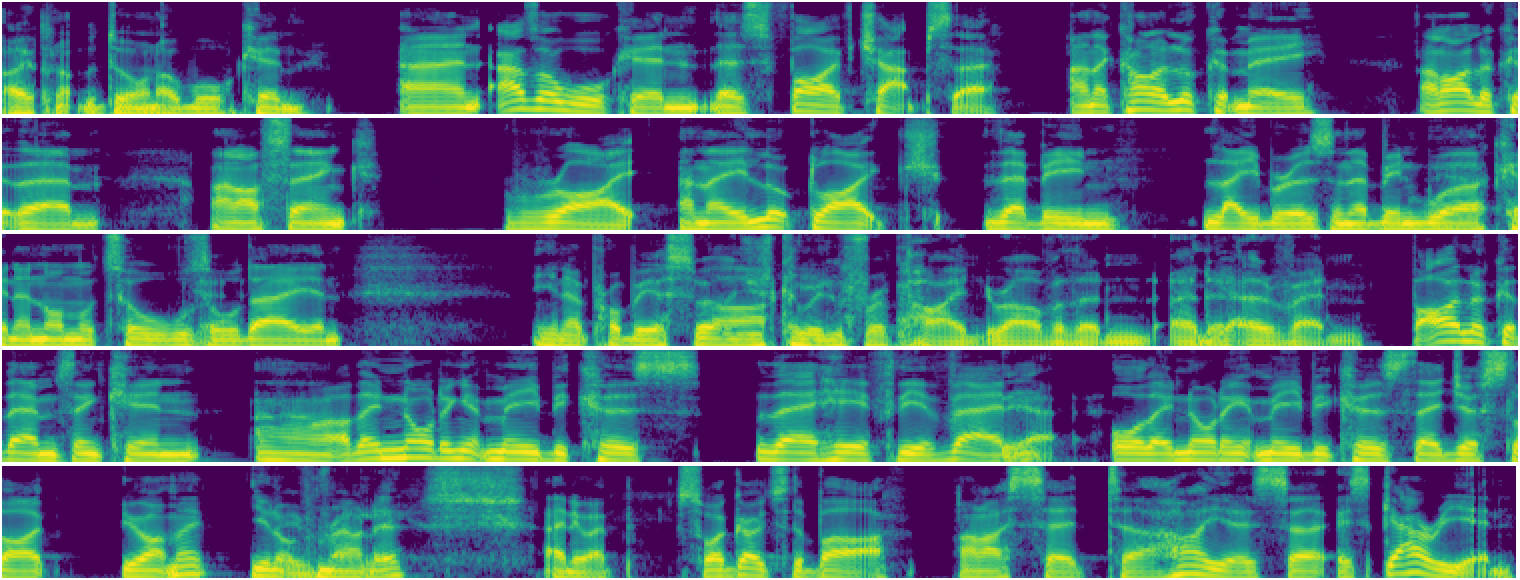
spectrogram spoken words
open up the door and I walk in. And as I walk in, there's five chaps there. And they kind of look at me and I look at them and I think, right. And they look like they've been labourers and they've been working and on the tools all day and you know, probably a Well, just sparky. coming for a pint rather than an, an event. But I look at them thinking, oh, are they nodding at me because they're here for the event, Yeah. or are they nodding at me because they're just like, "You right, mate? You're not from around here." Anyway, so I go to the bar and I said, uh, "Hi, is uh, is Gary in?"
